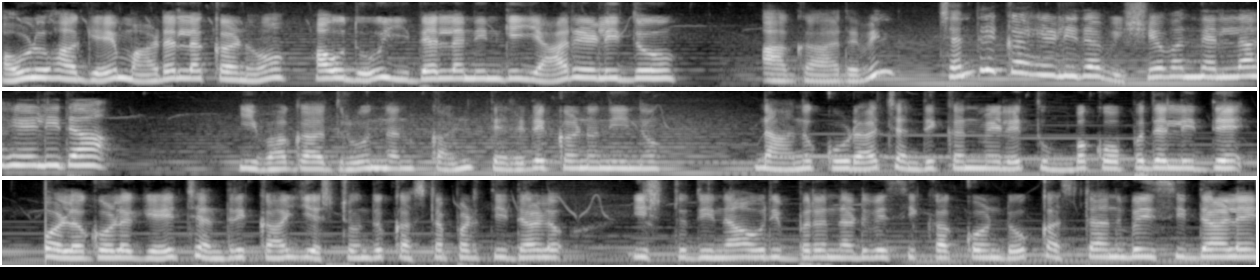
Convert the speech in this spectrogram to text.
ಅವಳು ಹಾಗೆ ಮಾಡಲ್ಲ ಕಣೋ. ಹೌದು, ಇದೆಲ್ಲ ನಿನ್ಗೆ ಯಾರು ಹೇಳಿದ್ದು? ಆಗ ಅರವಿಂದ್ ಚಂದ್ರಿಕಾ ಹೇಳಿದ ವಿಷಯವನ್ನೆಲ್ಲ ಹೇಳಿದ. ಇವಾಗಾದ್ರೂ ನನ್ ಕಣ್ ತೆರೆದೆ ಕಣು ನೀನು. ನಾನು ಕೂಡ ಚಂದ್ರಿಕನ್ ಮೇಲೆ ತುಂಬಾ ಕೋಪದಲ್ಲಿದ್ದೆ. ಒಳಗೊಳಗೆ ಚಂದ್ರಿಕಾ ಎಷ್ಟೊಂದು ಕಷ್ಟಪಡ್ತಿದ್ದಾಳೋ. ಇಷ್ಟು ದಿನ ಅವರಿಬ್ಬರ ನಡುವೆ ಸಿಕ್ಕಾಕೊಂಡು ಕಷ್ಟ ಅನುಭವಿಸಿದ್ದಾಳೆ.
